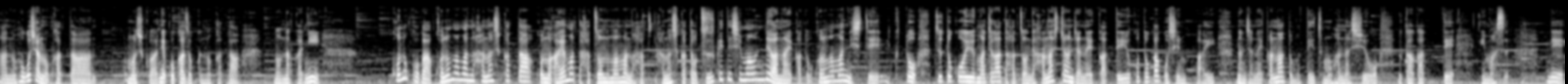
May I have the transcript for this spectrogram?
あの保護者の方もしくはねご家族の方の中にこの子がこのままの話し方この誤った発音のままの話し方を続けてしまうんではないかとこのままにしていくとずっとこういう間違った発音で話しちゃうんじゃないかっていうことがご心配なんじゃないかなと思っていつもお話を伺っています。で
